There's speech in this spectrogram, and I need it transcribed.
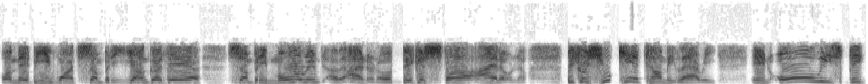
Or maybe he wants somebody younger there, somebody more. In, uh, I don't know, a bigger star. I don't know, because you can't tell me, Larry, in all these big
